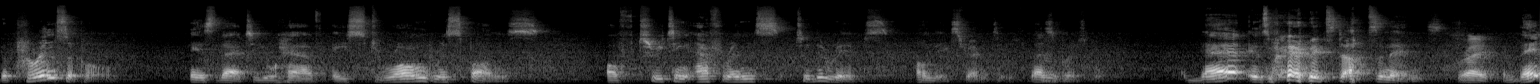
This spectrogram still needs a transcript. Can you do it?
The principle is that you have a strong response of treating afferents to the ribs on the extremity. That's the principle. That is where it starts and ends. Right. Then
